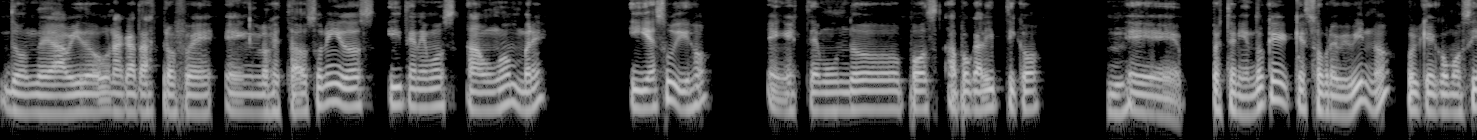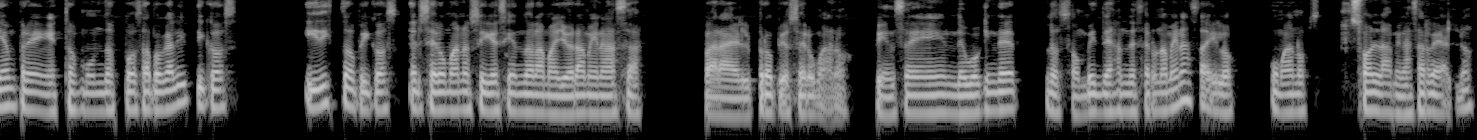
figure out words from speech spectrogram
donde ha habido una catástrofe en los Estados Unidos y tenemos a un hombre y a su hijo en este mundo post-apocalíptico, eh, pues teniendo que, que, sobrevivir, ¿no? Porque como siempre en estos mundos post-apocalípticos y distópicos, el ser humano sigue siendo la mayor amenaza para el propio ser humano. Piense en The Walking Dead, los zombies dejan de ser una amenaza y los humanos son la amenaza real, ¿no?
